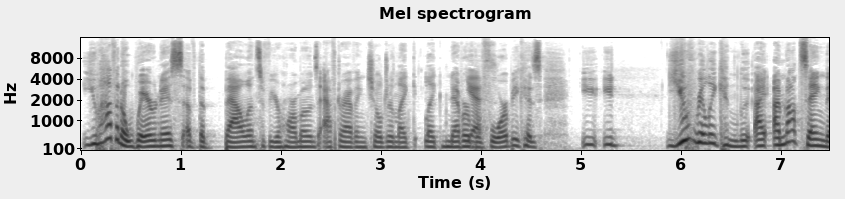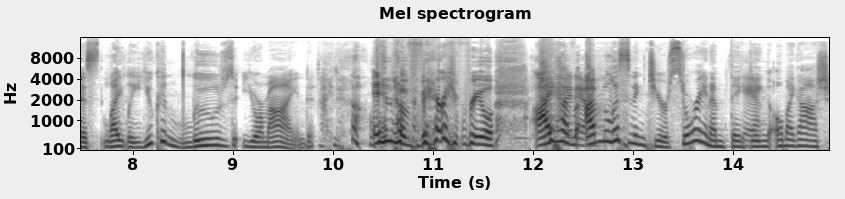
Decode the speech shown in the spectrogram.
you have an awareness of the balance of your hormones after having children like like never Yes. before because you you you really can lo- I, i'm not saying this lightly you can lose your mind in a very real i have know. i'm listening to your story and i'm thinking Yeah. oh my gosh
